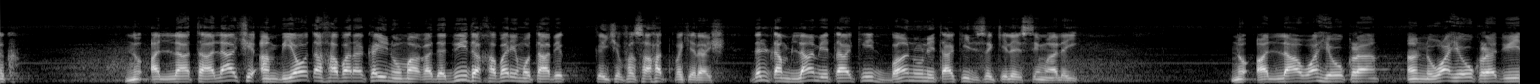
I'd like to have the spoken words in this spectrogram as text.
نه که نو الله تعالی چې انبیو ته خبره کوي نو ماغه د دوی د خبره مطابق کوي چې فصاحت پکې راشي دلته لام تاکید بانون تاکید سکیله استعمالي نو الله وحی وکړه ان وحی وکړه دوی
